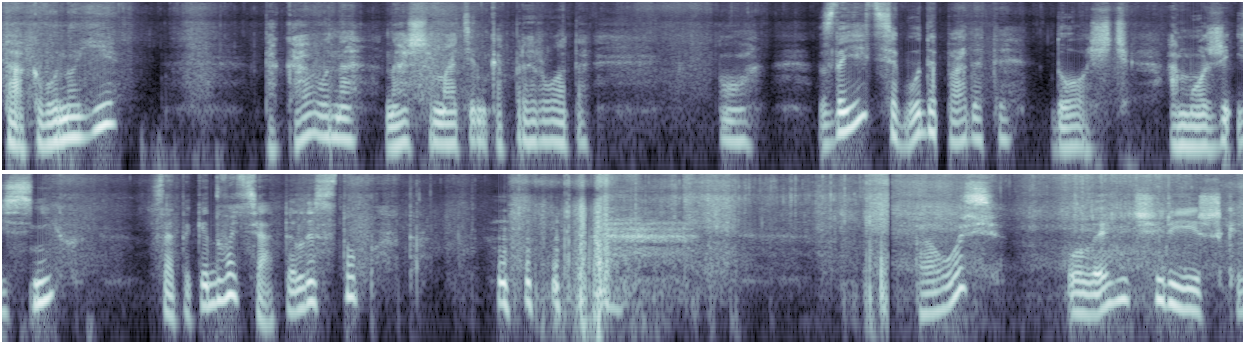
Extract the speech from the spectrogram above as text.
Так воно є. Така вона наша матінка природа. О, здається, буде падати дощ, а може і сніг. Все-таки 20 листопада. А ось оленячі ріжки.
